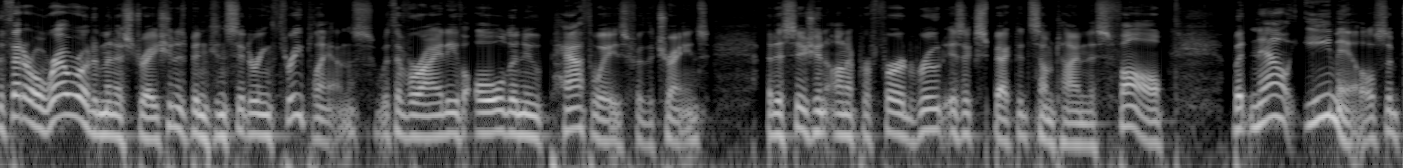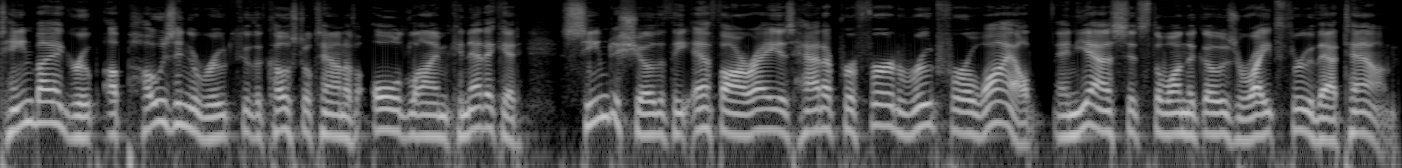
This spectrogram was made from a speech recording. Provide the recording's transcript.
The Federal Railroad Administration has been considering three plans with a variety of old and new pathways for the trains. A decision on a preferred route is expected sometime this fall. But now, emails obtained by a group opposing a route through the coastal town of Old Lyme, Connecticut, seem to show that the FRA has had a preferred route for a while. And yes, it's the one that goes right through that town.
